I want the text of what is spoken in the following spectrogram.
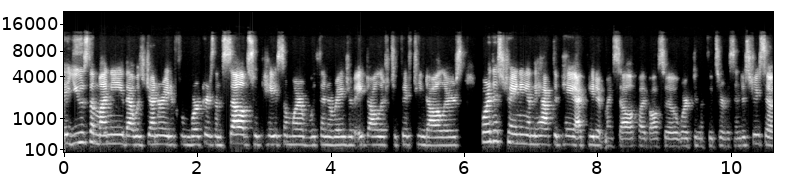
they use the money that was generated from workers themselves who pay somewhere within a range of $8 to $15 for this training. And they have to pay, I paid it myself. I've also worked in the food service industry. So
